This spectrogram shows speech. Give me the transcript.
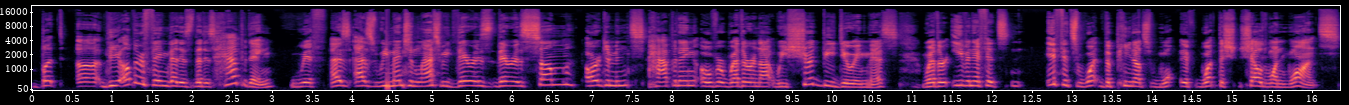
But uh the other thing that is that is happening with as as we mentioned last week there is there is some arguments happening over whether or not we should be doing this whether even if it's if it's what the peanuts wa- if what the sh- shelled one wants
